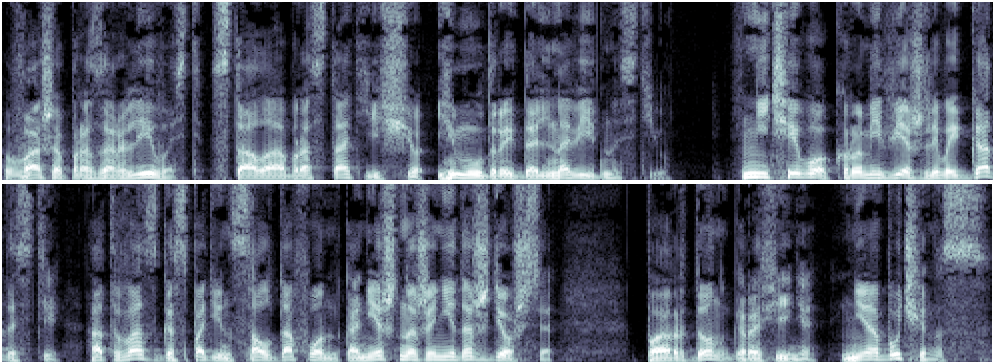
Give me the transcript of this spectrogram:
ваша прозорливость стала обрастать еще и мудрой дальновидностью. Ничего, кроме вежливой гадости, от вас, господин солдафон, конечно же, не дождешься. Пардон, графиня, не обучен-с.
